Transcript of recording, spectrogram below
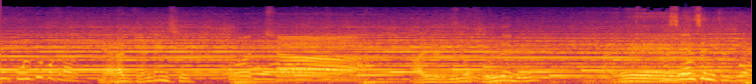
ये फूल क्यों पकड़ा? यार आज वैलेंटाइन से अच्छा। आज लड़कियों को फूल देने। जेन से निकल गया।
